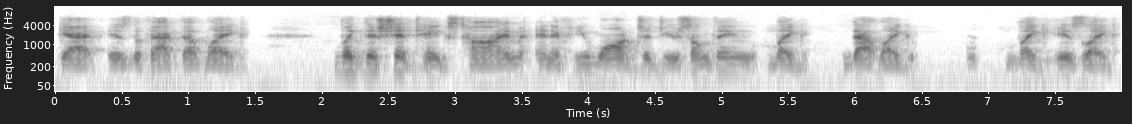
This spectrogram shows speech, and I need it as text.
get is the fact that like like this shit takes time and if you want to do something like that like like is like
